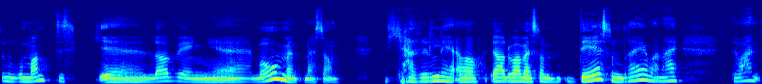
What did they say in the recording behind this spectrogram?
sånn romantisk eh, loving uh, moment med sånn kjærlighet Ja, det var mer som det som drev han. Nei, det var en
